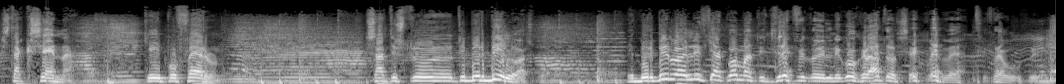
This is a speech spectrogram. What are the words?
Στα ξένα. Και υποφέρουν. Σαν τις, του, την Πυρμπίλο ας πούμε. Η Μπυρμπίλο αλήθεια ακόμα την τρέφει το ελληνικό κράτος. Ε βέβαια τι θα μου πεις.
